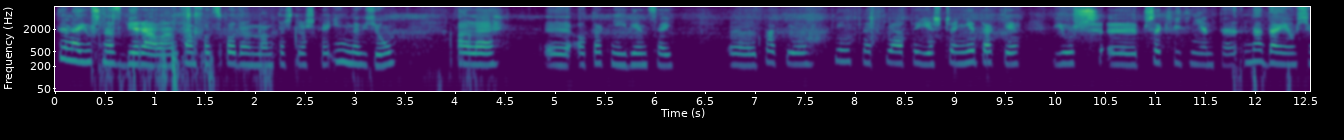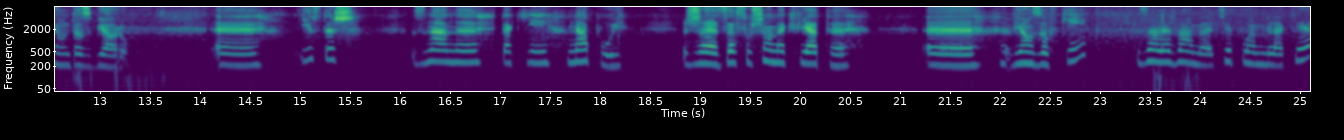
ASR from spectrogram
Tyle już nazbierałam. Tam pod spodem mam też troszkę innych ziół, ale o tak mniej więcej takie piękne kwiaty, jeszcze nie takie już przekwitnięte, nadają się do zbioru. Jest też znany taki napój, że zasuszone kwiaty y, wiązówki zalewamy ciepłym mlekiem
